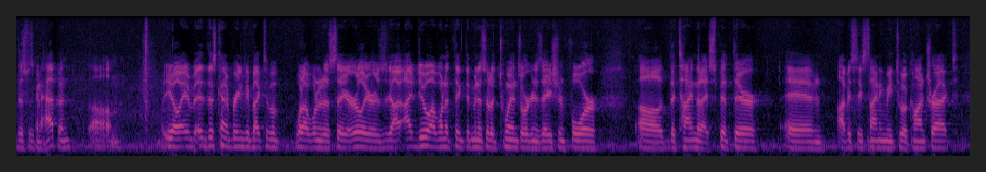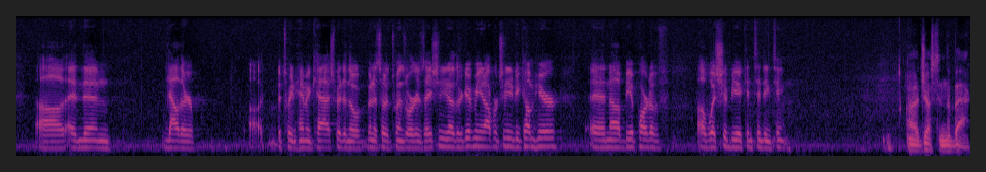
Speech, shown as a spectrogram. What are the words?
this was going to happen. Um, you know, and, and this kind of brings me back to what I wanted to say earlier. Is I, I do I want to thank the Minnesota Twins organization for uh, the time that I spent there, and obviously signing me to a contract, uh, and then now they're uh, between him and Cashman and the Minnesota Twins organization. You know, they're giving me an opportunity to come here and uh, be a part of uh, what should be a contending team. Uh, Justin in the back,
